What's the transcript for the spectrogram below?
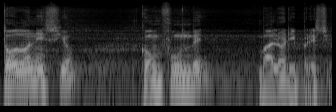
todo necio confunde valor y precio.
